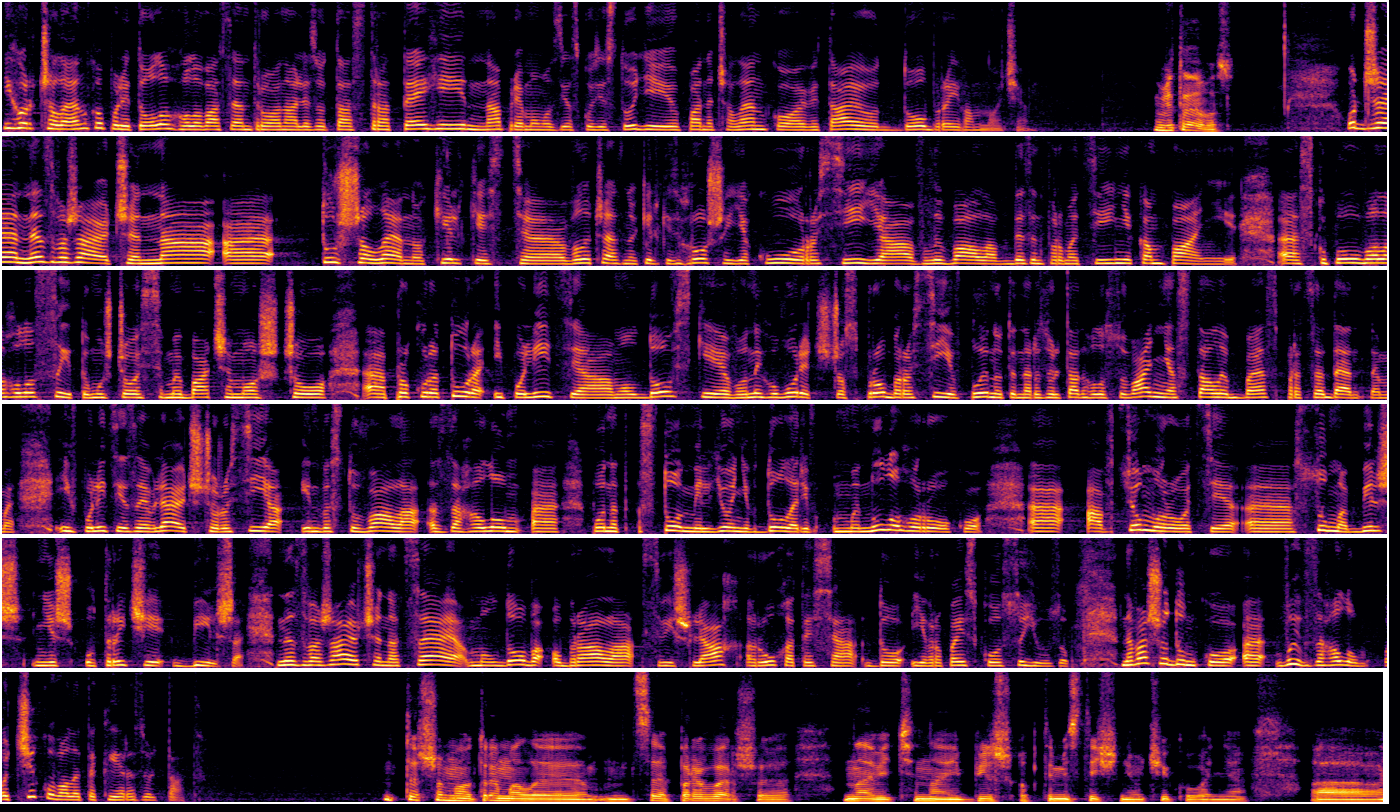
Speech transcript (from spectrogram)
Ігор Чаленко, політолог, голова центру аналізу та стратегії на прямому зв'язку зі студією. Пане Чаленко, вітаю. Доброї вам ночі. Вітаю вас. Отже, незважаючи на е, ту шалену кількість, е, величезну кількість грошей, яку Росія вливала в дезінформаційні кампанії, е, скуповувала голоси, тому що ось ми бачимо, що е, прокуратура і поліція молдовські вони говорять, що спроби Росії вплинути на результат голосування стали безпрецедентними. І в поліції заявляють, що Росія інвестувала загалом понад 100 мільйонів доларів минулого року. А в цьому році сума більш ніж утричі більше. Незважаючи на це, Молдова обрала свій шлях рухатися до Європейського союзу. На вашу думку, е, ви взагалом очікували такий результат? Те, що ми отримали, це перевершує навіть найбільш оптимістичні очікування,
